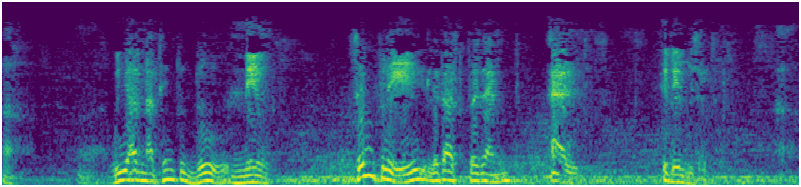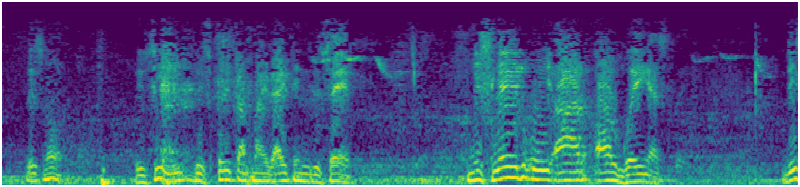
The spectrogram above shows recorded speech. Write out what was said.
Uh, uh, we have nothing to do new. Simply let us present as it is. It will be. Uh, there is no. You see, the spirit of my writing is the same. Misled we are all going astray. This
